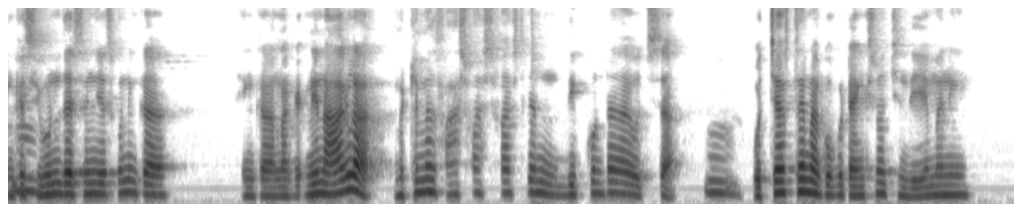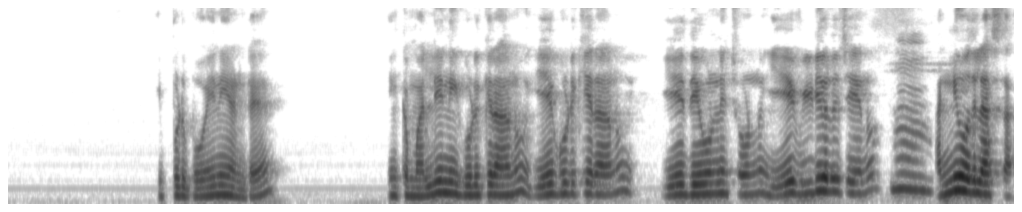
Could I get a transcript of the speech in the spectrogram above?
ఇంకా. శివుని దర్శనం చేసుకుని ఇంకా ఇంకా నాకు నేను ఆగలా. మెట్ల మీద ఫాస్ట్ ఫాస్ట్ ఫాస్ట్గా దిక్కుంటా వచ్చేసా. వచ్చేస్తే నాకు ఒక టెన్షన్ వచ్చింది. ఏమని? ఇప్పుడు పోయినాయి అంటే ఇంకా మళ్ళీ నీ గుడికి రాను ఏ గుడికి రాను ఏ దేవుణ్ణి చూడను ఏ వీడియోలు చేయను అన్నీ వదిలేస్తా.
